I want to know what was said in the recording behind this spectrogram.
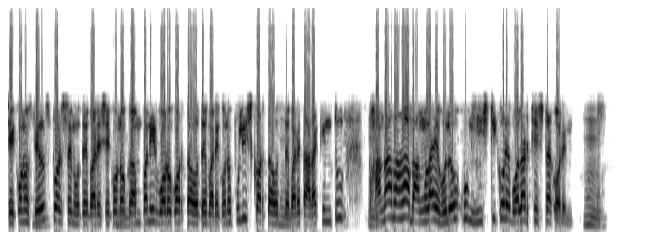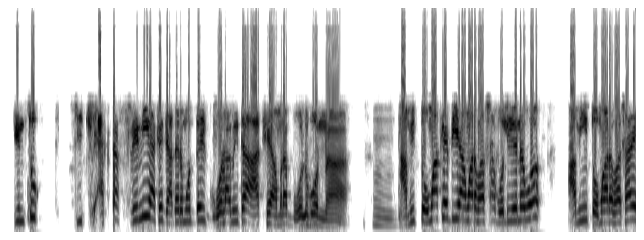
সে কোনো সেলস পার্সন হতে পারে সে কোনো কোম্পানির বড় কর্তা হতে পারে কোনো পুলিশ কর্তা হতে পারে তারা কিন্তু ভাঙা ভাঙা বাংলায় হলেও খুব মিষ্টি করে বলার চেষ্টা করেন। কিন্তু কিছু একটা শ্রেণি আছে যাদের মধ্যে এই গোড়ামিটা আছে আমরা বলব না। আমি তোমাকে দিয়ে আমার ভাষা বলিয়ে নেব আমি তোমার ভাষায়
